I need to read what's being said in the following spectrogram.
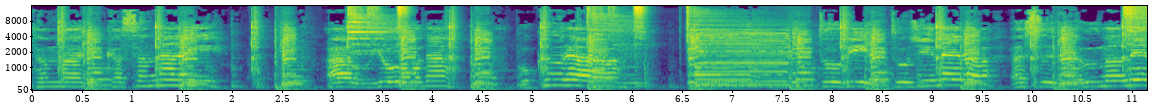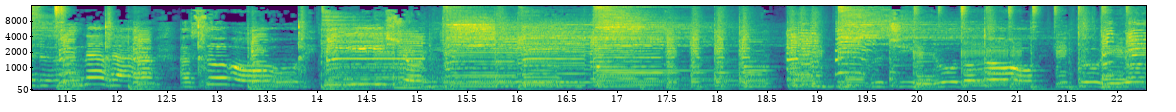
たまに重なり合うような僕ら。扉閉じれば明日が生まれるなら遊ぼう一緒に。うちで踊ろう。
